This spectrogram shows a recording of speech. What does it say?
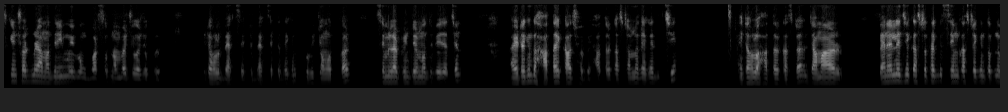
স্ক্রিনশট মেরে আমাদের ইমো এবং হোয়াটসঅ্যাপ নাম্বার যোগাযোগ করে ফেলুন। এটা হলো ব্যাক সাইডটা ব্যাক সাইডটা দেখেন খুবই চমৎকার সিমিলার প্রিন্টের মধ্যে পেয়ে যাচ্ছেন। আর এটা কিন্তু হাতায় কাজ হবে, হাতার কাজটা আমরা দেখা দিচ্ছি। এটা হলো হাতার কাজটা। জামার প্যানেলে যে কাজটা থাকবে সেম কাজটা কিন্তু আপনি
